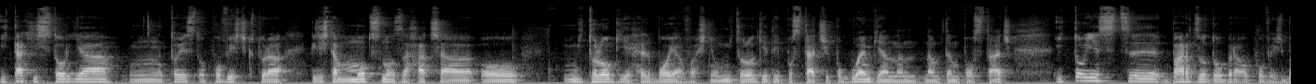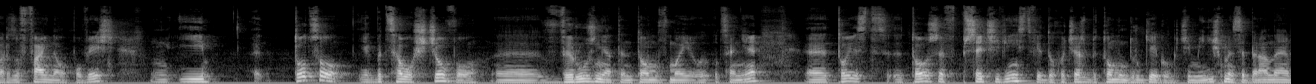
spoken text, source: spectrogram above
I ta historia mm, to jest opowieść, która gdzieś tam mocno zahacza o mitologię Hellboya, właśnie o mitologię tej postaci, pogłębia nam, nam tę postać. I to jest e, bardzo dobra opowieść, bardzo fajna opowieść. I to, co jakby całościowo e, wyróżnia ten tom w mojej ocenie, e, to jest to, że w przeciwieństwie do chociażby tomu drugiego, gdzie mieliśmy zebrane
